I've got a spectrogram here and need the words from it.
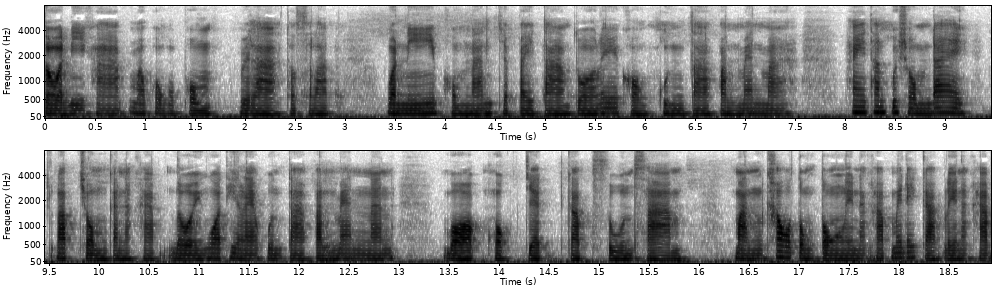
สวัสดีครับ มาพบกับผม เวลาทศรัตน์วันนี้ผมนั้นจะไปตามตัวเลขของคุณตาฝันแม่นมา ให้ท่านผู้ชมได้รับชมกันนะครับ โดยงวดที่แล้วคุณตาฝันแม่นนั้น บอก 67 กับ 03 มันเข้าตรงๆเลยนะครับ ไม่ได้กลับเลยนะครับ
